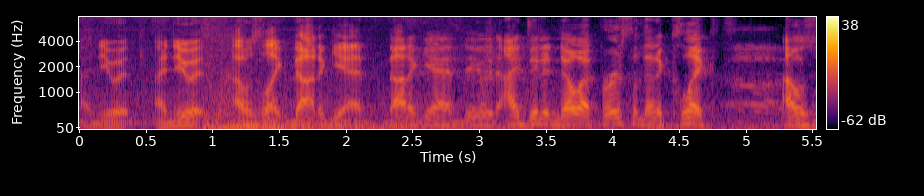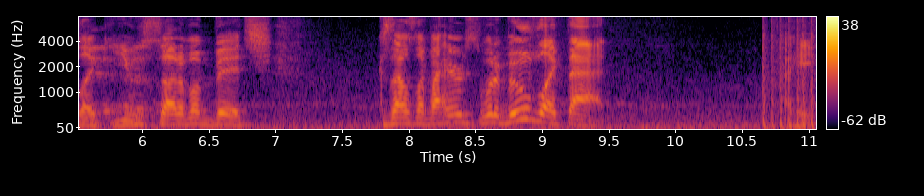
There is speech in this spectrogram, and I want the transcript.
I knew it. I knew it. I was like, not again. Not again, dude. I didn't know at first, and then it clicked. I was like, you son of a bitch. Because I was like, my hair just wouldn't move like that. I hate you.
